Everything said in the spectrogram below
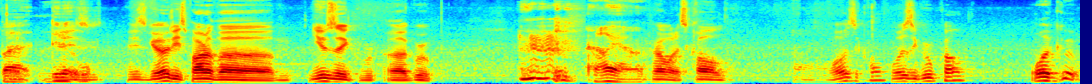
But dude, Yeah, it- he's, he's good. He's part of a music uh, group. hell yeah. I forgot what it's called. What was it called? What was the group called? What group?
